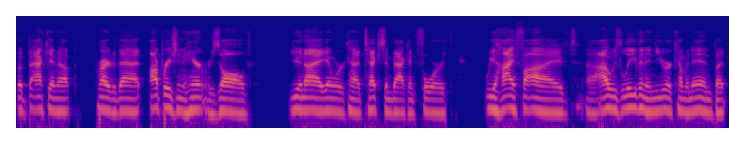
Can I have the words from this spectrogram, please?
But backing up prior to that, Operation Inherent Resolve. You and I again were kind of texting back and forth. We high fived. Uh, I was leaving and you were coming in, but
